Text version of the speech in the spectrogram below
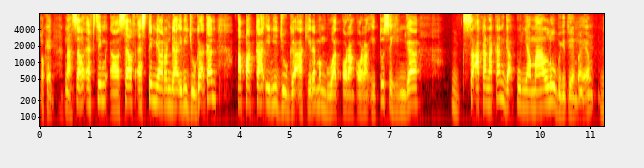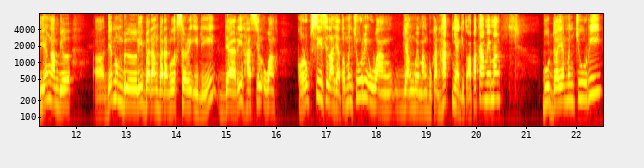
Oke, okay. nah self esteem uh, self esteem yang rendah ini juga kan apakah ini juga akhirnya membuat orang-orang itu sehingga seakan-akan nggak punya malu begitu ya mbak ya dia ngambil uh, dia membeli barang-barang luxury ini dari hasil uang korupsi istilahnya atau mencuri uang yang memang bukan haknya gitu apakah memang budaya mencuri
